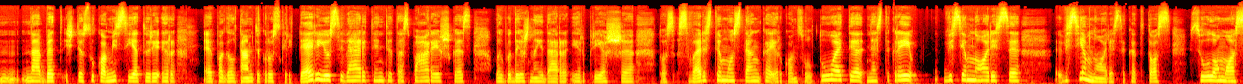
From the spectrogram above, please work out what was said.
na, bet iš tiesų komisija turi ir pagal tam tikrus kriterijus įvertinti tas paraiškas. Labai dažnai dar ir prieš tos svarstymus tenka ir konsultuoti, nes tikrai visiems norisi, visiems norisi, kad tos siūlomos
